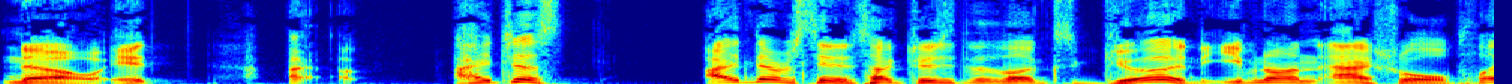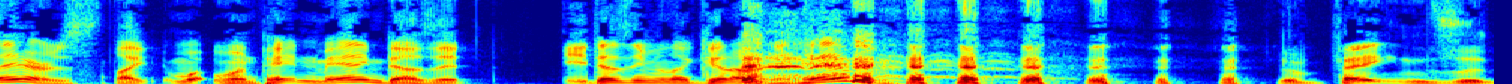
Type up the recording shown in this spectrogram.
No, it. I, I just. I've never seen a tuck jersey that looks good, even on actual players. Like w- when Peyton Manning does it, it doesn't even look good on him. Peyton's a,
